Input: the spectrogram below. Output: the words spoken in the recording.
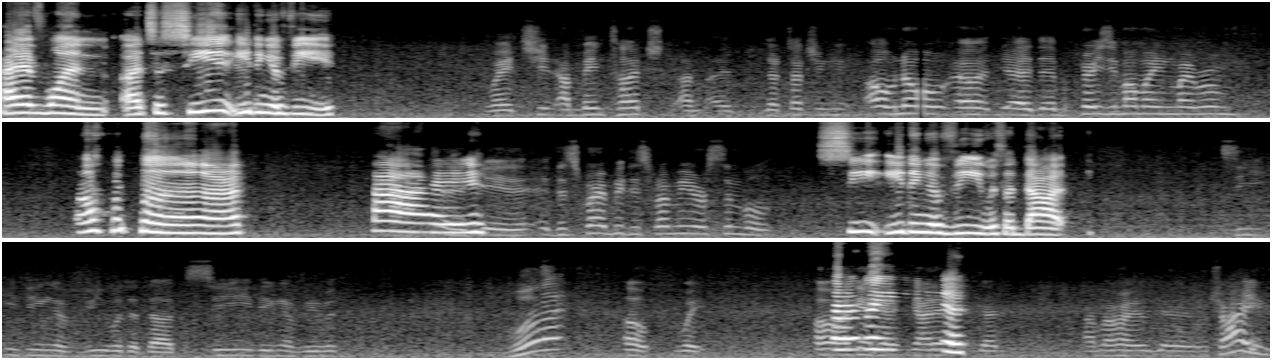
I have one. Uh, it's a C eating a V. Wait, shit, I'm being touched. I'm, uh, they're touching me. Oh no, uh, uh, the crazy mama in my room. Hi. Uh, uh, describe me, describe me your symbol. C eating a V with a dot. C eating a V with a dot. C eating a V with. What? Oh wait. Oh, okay, got, got it. Got it. I'm alright. Uh, trying.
